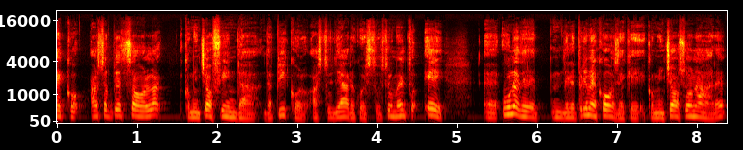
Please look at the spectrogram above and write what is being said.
Ecco, Astor Piazzolla cominciò fin da, da, piccolo a studiare questo strumento e eh, una delle, delle, prime cose che cominciò a suonare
